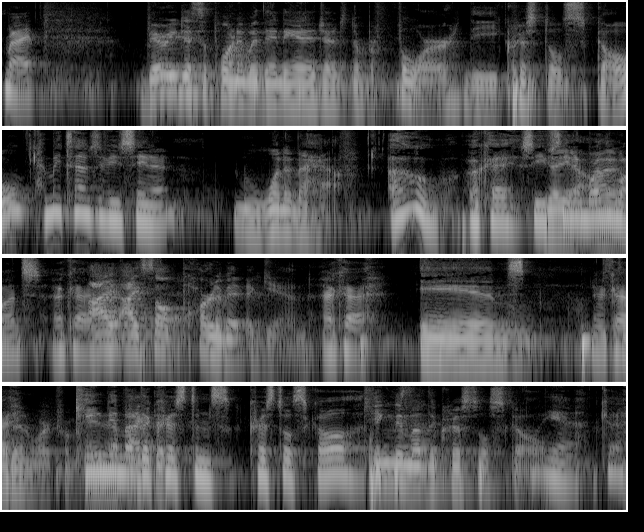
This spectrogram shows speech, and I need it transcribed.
Right. Very disappointed with Indiana Jones number four, the Crystal Skull. How many times have you seen it? One and a half. Oh, okay. So you've Yeah, seen yeah, it more than once. Okay. I, I saw part of it again, okay. and Okay. still didn't work for me. Kingdom of the Crystal, Crystal Skull. I Kingdom of the Crystal Skull. Yeah. Okay.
